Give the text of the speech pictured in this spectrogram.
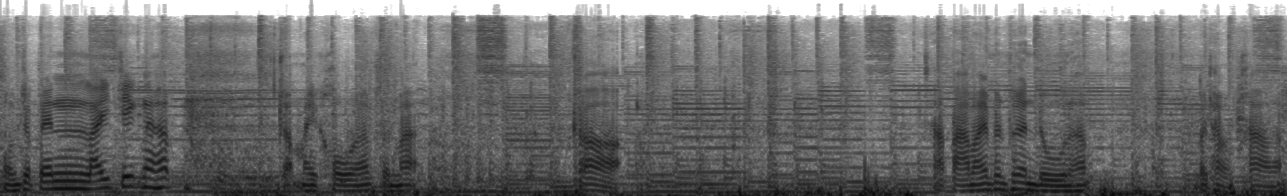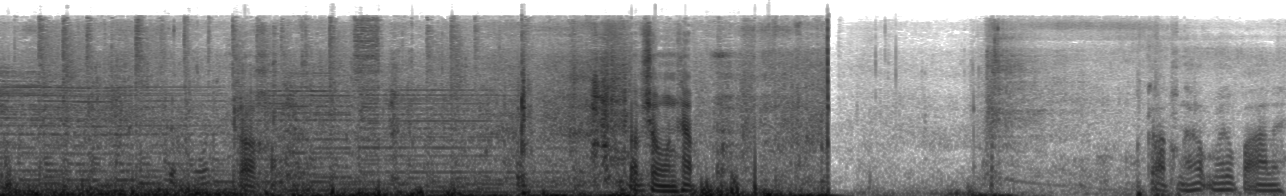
ผมจะเป็นไลท์จิกนะครับ กับไมโครนะครับส่วนมากก็จะปลามาให้เพื่อนๆดูนะครับ ไปทำกับข้าวแล้วก็ขอรับชมกันครับกัดนะครับ ไม่รู้ปลาเลย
